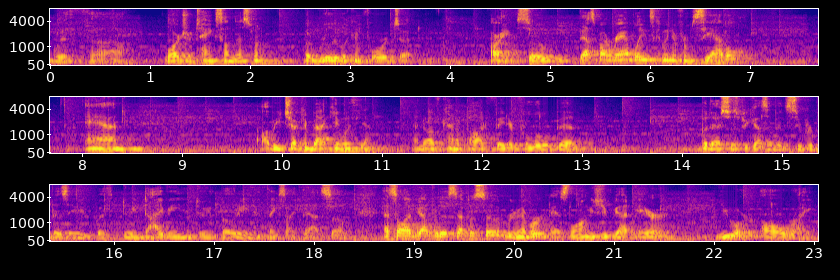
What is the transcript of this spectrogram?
with uh, larger tanks on this one, but really looking forward to it. All right, so that's my ramblings coming in from Seattle. And I'll be checking back in with you. I know I've kind of pod faded for a little bit, but that's just because I've been super busy with doing diving and doing boating and things like that. So that's all I've got for this episode. Remember, as long as you've got air, you are all right.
